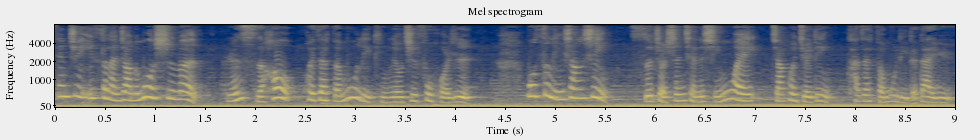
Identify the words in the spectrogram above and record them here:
根据伊斯兰教的末世论，人死后会在坟墓里停留至复活日。穆斯林相信，死者生前的行为将会决定他在坟墓里的待遇。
